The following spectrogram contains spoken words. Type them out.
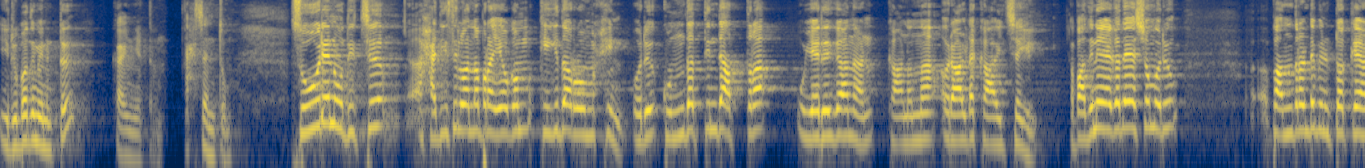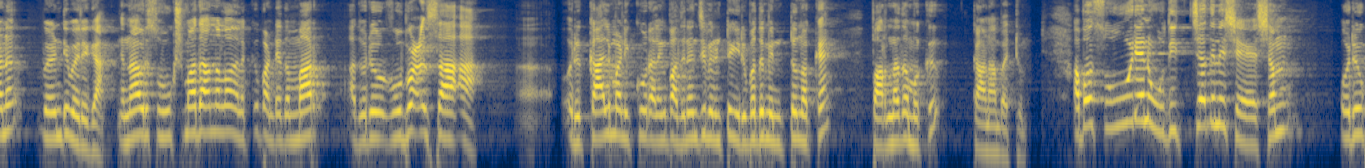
ഇരുപത് മിനിറ്റ് കഴിഞ്ഞിട്ട് അസന്റും സൂര്യൻ ഉദിച്ച് ഹദീസിൽ വന്ന പ്രയോഗം കീത റുംഹിൻ ഒരു കുന്തത്തിന്റെ അത്ര ഉയരുക എന്നാണ് കാണുന്ന ഒരാളുടെ കാഴ്ചയിൽ. അപ്പൊ അതിന് ഏകദേശം ഒരു പന്ത്രണ്ട് മിനിറ്റൊക്കെയാണ് വേണ്ടി വരിക. എന്നാൽ ഒരു സൂക്ഷ്മത എന്നുള്ള നിലയ്ക്ക് പണ്ഡിതന്മാർ അതൊരു റുബ സാ ഒരു കാൽ മണിക്കൂർ അല്ലെങ്കിൽ പതിനഞ്ച് മിനിറ്റ് ഇരുപത് മിനിറ്റ് എന്നൊക്കെ പറഞ്ഞത് നമുക്ക് കാണാൻ പറ്റും. അപ്പോൾ സൂര്യൻ ഉദിച്ചതിന് ശേഷം ഒരു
